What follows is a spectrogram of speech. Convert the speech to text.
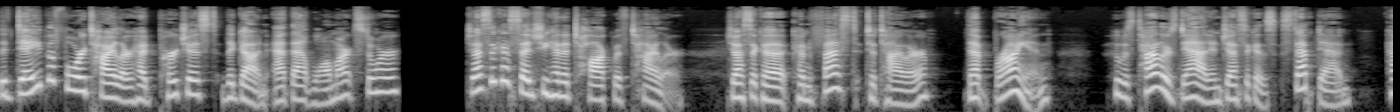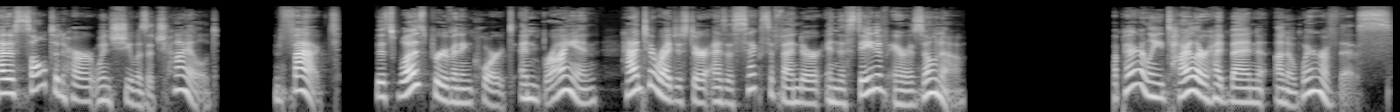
the day before Tyler had purchased the gun at that Walmart store, Jessica said she had a talk with Tyler. Jessica confessed to Tyler that Brian, who was Tyler's dad and Jessica's stepdad, had assaulted her when she was a child. In fact, this was proven in court, and Brian had to register as a sex offender in the state of Arizona. Apparently, Tyler had been unaware of this.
